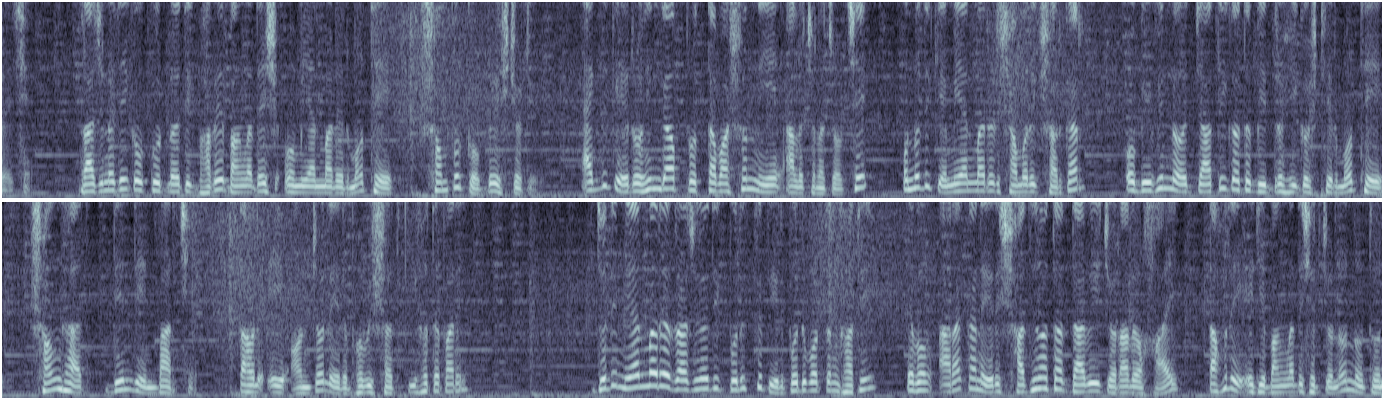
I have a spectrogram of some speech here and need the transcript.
রয়েছে। রাজনৈতিক ও কূটনৈতিকভাবে বাংলাদেশ ও মিয়ানমারের মধ্যে সম্পর্ক বেশ জটিল। একদিকে রোহিঙ্গা প্রত্যাবাসন নিয়ে আলোচনা চলছে, অন্যদিকে মিয়ানমারের সামরিক সরকার ও বিভিন্ন জাতিগত বিদ্রোহী গোষ্ঠীর মধ্যে সংঘাত দিন দিন বাড়ছে। তাহলে এই অঞ্চলের ভবিষ্যৎ কি হতে পারে? যদি মিয়ানমারের রাজনৈতিক পরিস্থিতির পরিবর্তন ঘটে এবং আরাকানের স্বাধীনতার দাবি জোরালো হয়, তাহলে এটি বাংলাদেশের জন্য নতুন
